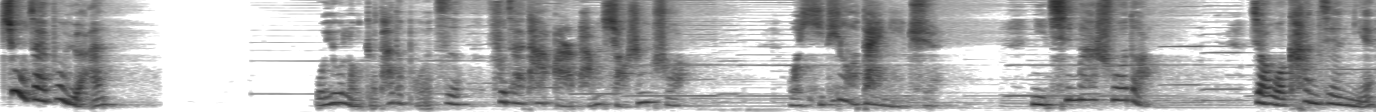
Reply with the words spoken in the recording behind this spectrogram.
就在不远。”我又搂着他的脖子，附在他耳旁，小声说：“我一定要带你去。你亲妈说的，叫我看见你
